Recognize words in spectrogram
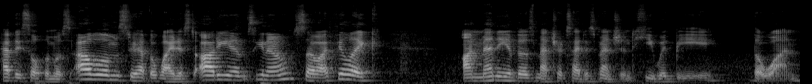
Have they sold the most albums? Do they have the widest audience? You know, so I feel like on many of those metrics I just mentioned, he would be the one.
